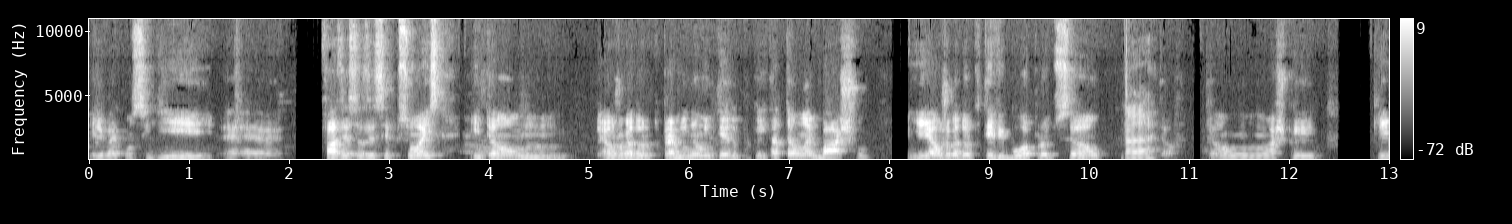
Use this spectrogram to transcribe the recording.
ele vai conseguir é, fazer essas recepções. Então, é um jogador que, para mim, não entendo porque ele está tão lá embaixo. E é um jogador que teve boa produção. É. Então, então, acho que, que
